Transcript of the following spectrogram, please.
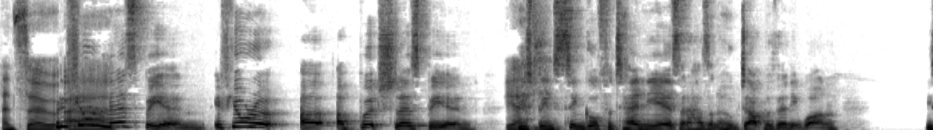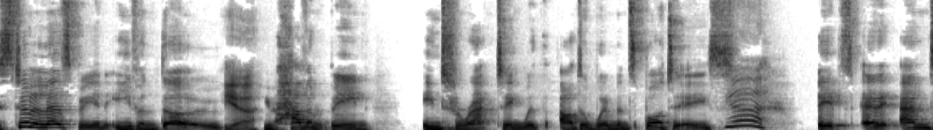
And so, Mm. But if you're uh, a lesbian, if you're a, a, a butch lesbian Yes. who's been single for 10 years and hasn't hooked up with anyone, you're still a lesbian, even though Yeah. you haven't been interacting with other women's bodies. yeah, It's and,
